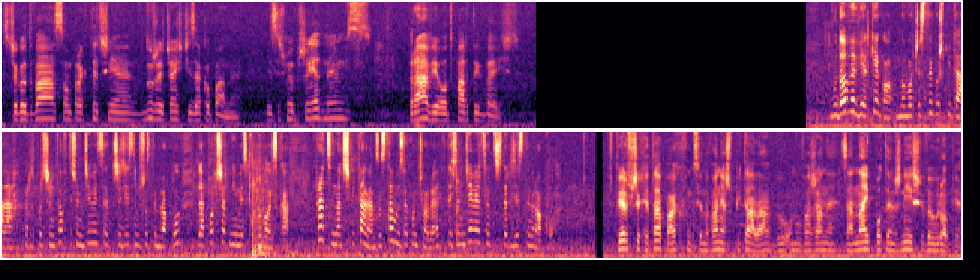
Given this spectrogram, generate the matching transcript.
z czego dwa są praktycznie w dużej części zakopane. Jesteśmy przy jednym z prawie otwartych wejść. Budowę wielkiego, nowoczesnego szpitala rozpoczęto w 1936 roku dla potrzeb niemieckiego wojska. Prace nad szpitalem zostały zakończone w 1940 roku. W pierwszych etapach funkcjonowania szpitala był on uważany za najpotężniejszy w Europie.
